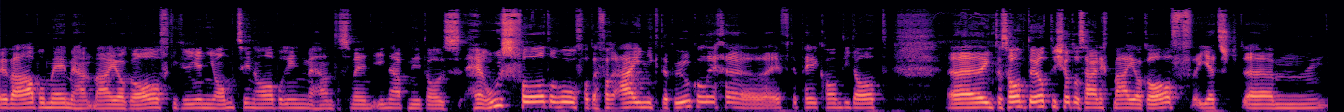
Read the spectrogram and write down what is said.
Bewerber mehr. Wir haben Maya Graf, die grüne Amtsinhaberin, wir haben Sven Inabnit als Herausforderer von der Vereinigten Bürgerlichen, äh, FDP-Kandidat. Äh, interessant dort ist ja, dass eigentlich Maya Graf jetzt ähm,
